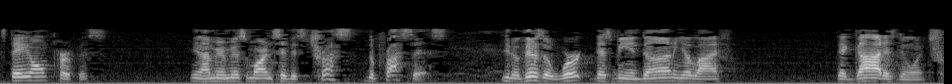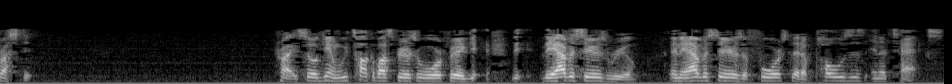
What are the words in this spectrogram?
Stay on purpose. You know, I remember Mr. Martin said this trust the process. You know, there's a work that's being done in your life that God is doing. Trust it. Right. So again, we talk about spiritual warfare. The, the adversary is real, and the adversary is a force that opposes and attacks.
